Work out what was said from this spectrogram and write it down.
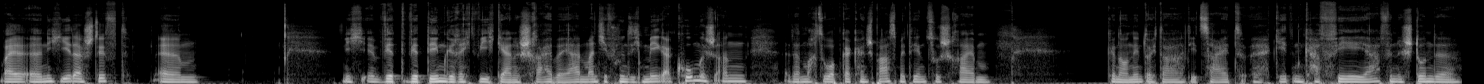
weil äh, nicht jeder Stift ähm, nicht, äh, wird, wird dem gerecht, wie ich gerne schreibe. Ja? Manche fühlen sich mega komisch an, da macht es überhaupt gar keinen Spaß, mit denen zu schreiben. Genau, nehmt euch da die Zeit, äh, geht in einen Café, ja, für eine Stunde,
